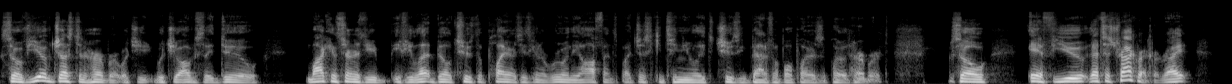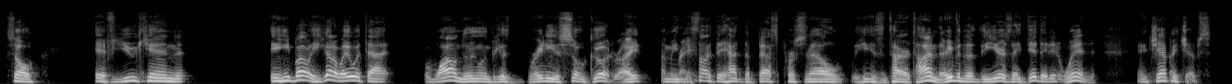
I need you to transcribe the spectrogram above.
So if you have Justin Herbert, which you which you obviously do, my concern is you if you let Bill choose the players, he's going to ruin the offense by just continually choosing bad football players to play with Herbert. So if you that's his track record, right? So if you can, and he by the way, he got away with that while New England because Brady is so good, right? I mean, Right. it's not like they had the best personnel his entire time there. Even the, the years they did, they didn't win in championships.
